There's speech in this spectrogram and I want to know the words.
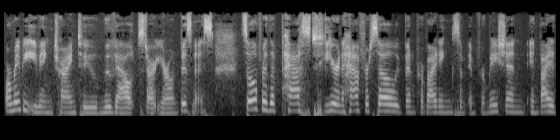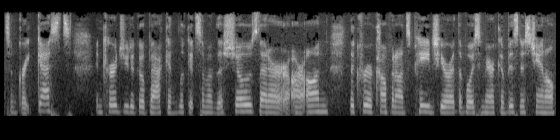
or maybe even trying to move out, start your own business. So, over the past year and a half or so, we've been providing some information, invited some great guests, encourage you to go back and look at some of the shows that are, are on the Career Confidants page here at the Voice America Business Channel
